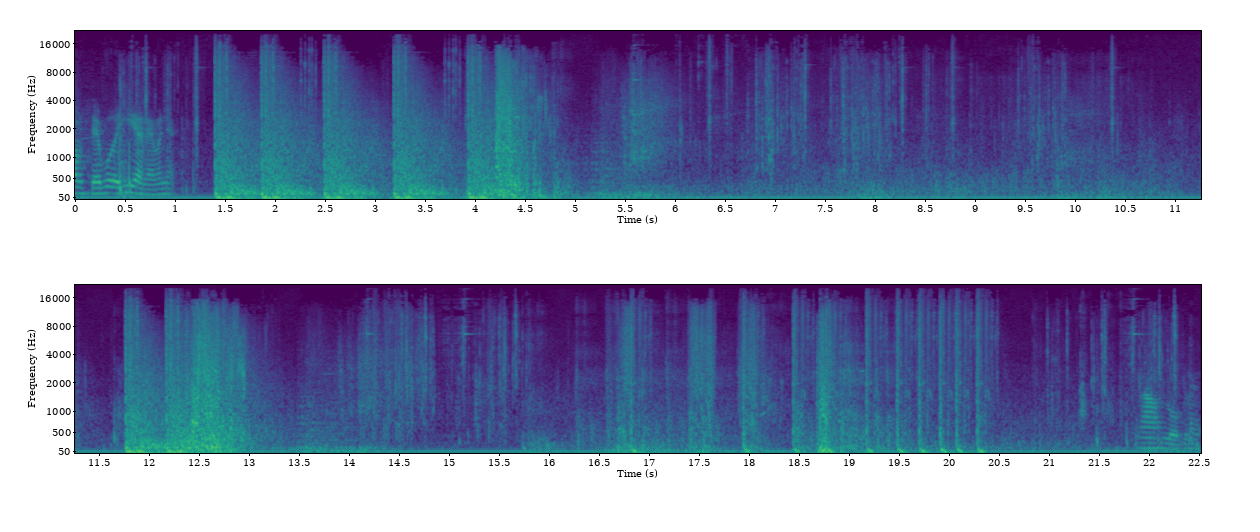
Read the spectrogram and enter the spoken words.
แรนดอมเซเวอร์เยี่ยอะไรวะเนี่ยเอาหลบเลย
